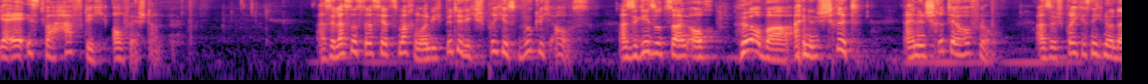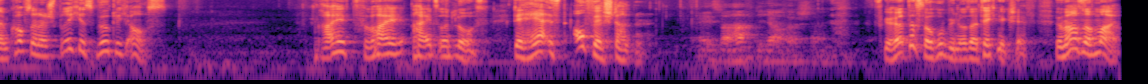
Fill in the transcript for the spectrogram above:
ja, er ist wahrhaftig auferstanden. Also lass uns das jetzt machen und ich bitte dich, sprich es wirklich aus. Also geh sozusagen auch hörbar einen Schritt, einen Schritt der Hoffnung. Also sprich es nicht nur in deinem Kopf, sondern sprich es wirklich aus. Drei, zwei, eins und los. Der Herr ist auferstanden. Er ist wahrhaftig auferstanden. Das gehört, das war Rubin, unser Technikchef. Wir machen es nochmal.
